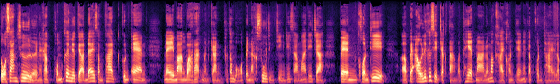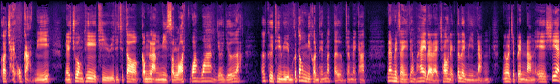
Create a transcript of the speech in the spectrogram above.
ตัวสร้างชื่อเลยนะครับ ผมเคยมีโอกาสได้สัมภาษณ์คุณแอน ในบางวาระเหมือนกัน ก็ต้องบอกว่าเป็นนักสู้จริง ๆ ที่สามารถที่จะเป็นคนที่ ไปเอาลิขสิทธิ์จากต่างประเทศมา แล้วมาขายคอนเทนต์ให้กับคนไทย แล้วก็ใช้โอกาสนี้ในช่วงที่ทีวีดิจิตอลกำลังมีสล็อตว่างๆ เยอะๆ ก็คือทีวีมันก็ต้องมีคอนเทนต์มาเติมใช่ไหมครับ นั่นเป็นสาเหตุที่ทำให้หลาย ๆ ช่องเนี่ยก็เลยมีหนัง ไม่ว่าจะเป็นหนัง Asian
